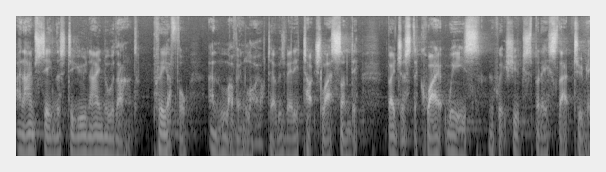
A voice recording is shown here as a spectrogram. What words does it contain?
and I'm saying this to you, and I know that prayerful and loving loyalty. I was very touched last Sunday by just the quiet ways in which you expressed that to me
